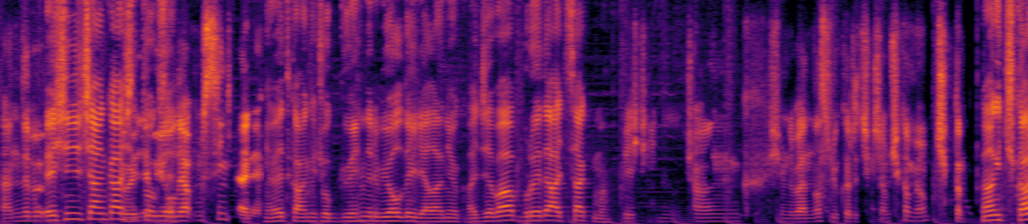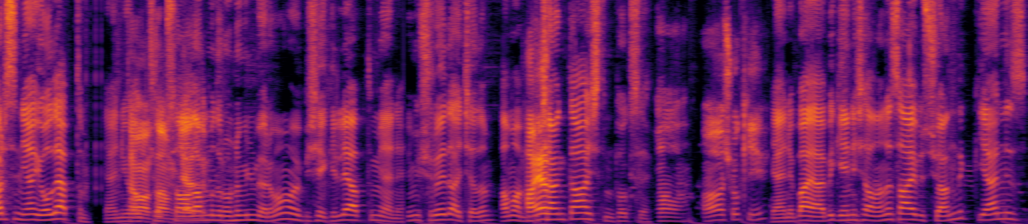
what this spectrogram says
Sen de böyle Beşinci çanka açtık öyle bir Toksi. yol yapmışsın ki hani. Evet kanka çok güvenilir bir yol değil yalan yok. Acaba burayı da açsak mı? Beşinci çank. Şimdi ben nasıl yukarı çıkacağım? Çıkamıyorum. Çıktım. Kanka çıkarsın ya yol yaptım. Yani yol Tamam, çok tamam, sağlam geldim. mıdır onu bilmiyorum ama bir şekilde yaptım yani. Şimdi şurayı da açalım. Tamam bir Hayat- çank daha açtım Toksi. Aa, aa çok iyi. Yani bayağı bir geniş alana sahibiz şu anlık. Yalnız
